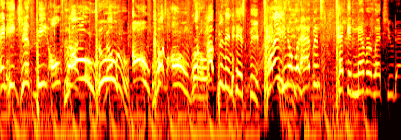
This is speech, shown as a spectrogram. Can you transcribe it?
and he just beat Ulsan. No, 2 no. Oh, come What's- on, bro. What's happening here, Steve? Tekken, you know what happens? Tekken never lets you down.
